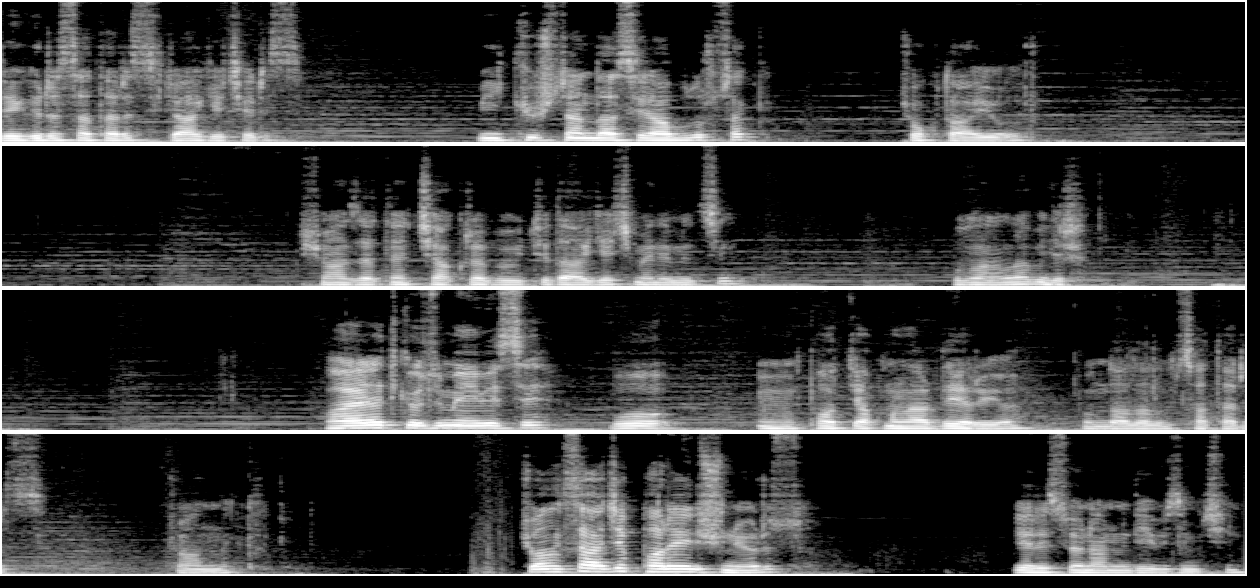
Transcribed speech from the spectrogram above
Dagger'ı satarız, silaha geçeriz. Bir 2-3 tane daha silah bulursak çok daha iyi olur. Şu an zaten çakra boyutu daha geçmediğimiz için kullanılabilir. Hayalet gözü meyvesi bu pot yapmalarda yarıyor. Bunu da alalım satarız. Şu anlık. Şu anlık sadece parayı düşünüyoruz. Gerisi önemli değil bizim için.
